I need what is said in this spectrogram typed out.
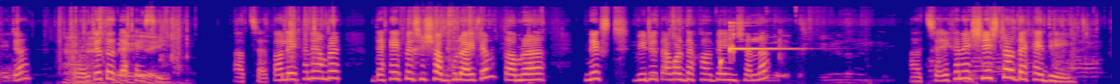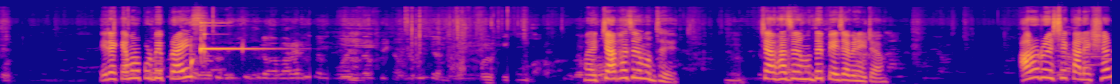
এটা? ও, ওইটা তো দেখাইছি। আচ্ছা তাহলে এখানে আমরা দেখাই ফেলছি সবগুলো আইটেম তো আমরা নেক্সট ভিডিওতে আবার দেখা হবে ইনশাল্লাহ আচ্ছা এখানে শেষটাও দেখাই দিই। এটা কেমন পড়বে প্রাইস মানে চার হাজারের মধ্যে। চার হাজারের মধ্যে পেয়ে যাবেন এটা। আরও রয়েছে কালেকশন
